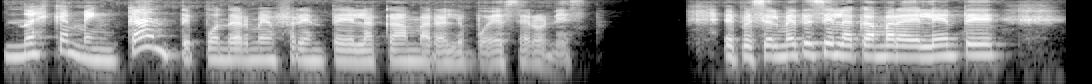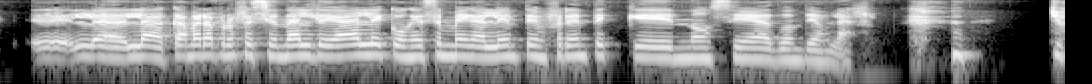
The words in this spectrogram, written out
no es que me encante ponerme enfrente de la cámara, le voy a ser honesta. Especialmente si es la cámara de lente, eh, la, cámara profesional de Ale con ese mega lente enfrente que no sé a dónde hablar. Yo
